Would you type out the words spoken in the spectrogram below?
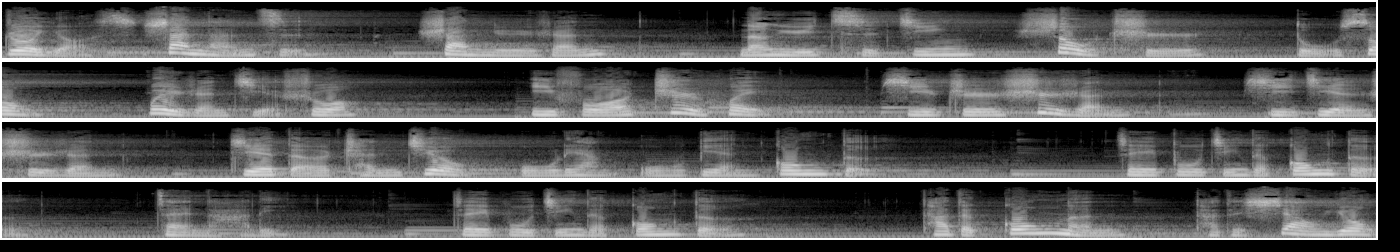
若有善男子、善女人，能于此经受持。读诵，为人解说，以佛智慧，悉知世人，悉见世人，皆得成就无量无边功德。这一部经的功德在哪里？这一部经的功德，它的功能，它的效用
